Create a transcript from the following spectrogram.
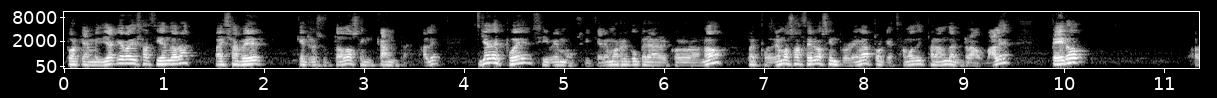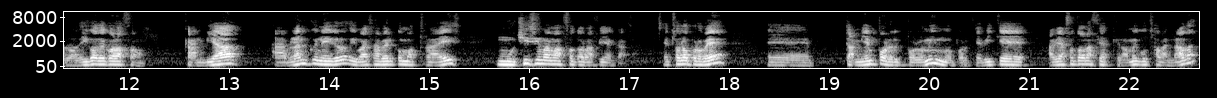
porque a medida que vais haciéndola vais a ver que el resultado se encanta, ¿vale? Ya después, si vemos si queremos recuperar el color o no, pues podremos hacerlo sin problemas porque estamos disparando en RAW, ¿vale? Pero, os lo digo de corazón, cambiad a blanco y negro y vais a ver cómo os traéis muchísima más fotografía en casa. Esto lo probé eh, también por, el, por lo mismo, porque vi que había fotografías que no me gustaban nada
